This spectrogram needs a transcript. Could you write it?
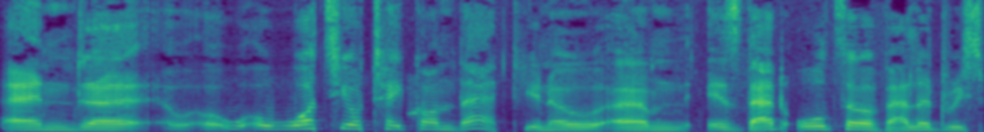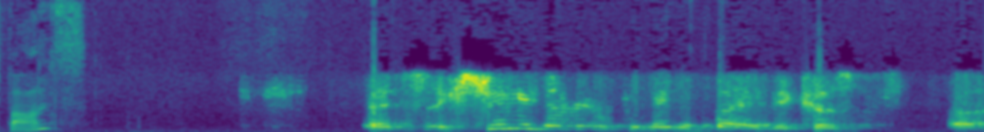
And uh, what's your take on that? You know, um, is that also a valid response? It's extremely difficult for me to say because uh,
